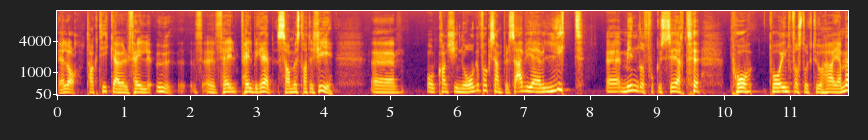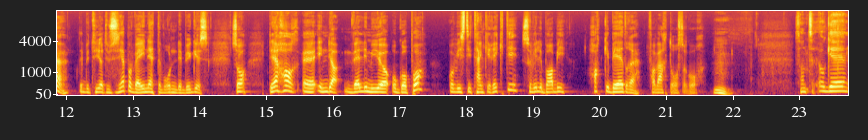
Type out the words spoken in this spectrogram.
Eller taktikk er vel feil, uh, feil, feil begrep. Samme strategi. og kanskje i Norge, for eksempel, så er vi litt mindre fokusert på på infrastruktur her hjemme. Det betyr at hvis du ser på veinettet, hvordan det bygges. Så det har eh, India veldig mye å gå på. Og hvis de tenker riktig, så vil det bare bli hakket bedre for hvert år som går. Mm. Sant. Og, eh,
